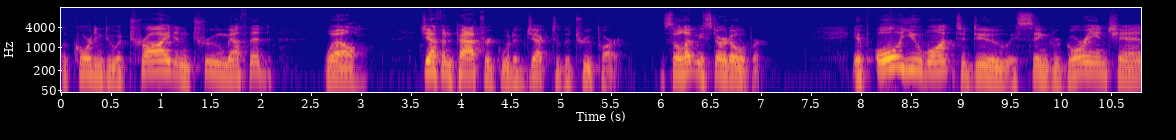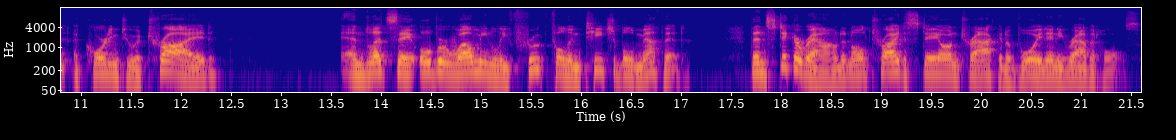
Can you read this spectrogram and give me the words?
according to a tried and true method, well, Jeff and Patrick would object to the true part. So let me start over. If all you want to do is sing Gregorian chant according to a tried and let's say overwhelmingly fruitful and teachable method, then stick around and I'll try to stay on track and avoid any rabbit holes.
